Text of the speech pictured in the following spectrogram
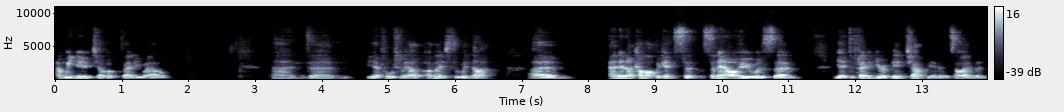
and we knew each other fairly well. And um, yeah, fortunately, I, I, managed to win that. Um, and then I come up against Sanel, who was um, yeah defending European champion at the time, and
